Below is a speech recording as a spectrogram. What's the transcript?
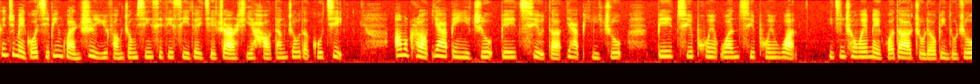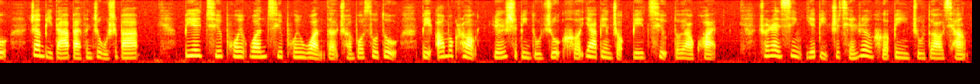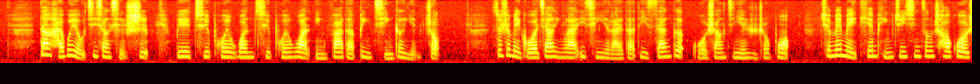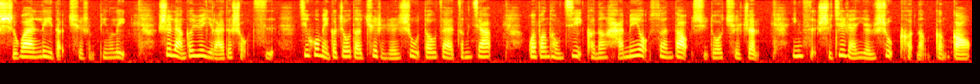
根据美国疾病管制预防中心 （CDC） 对截至二十一号当周的估计，Omicron 亚变异株 BA.2 的亚变异株 BA.2.12.1 已经成为美国的主流病毒株，占比达百分之五十八。BA.2.12.1 的传播速度比 Omicron 原始病毒株和亚变种 BA.2 都要快，传染性也比之前任何变异株都要强。但还未有迹象显示 BA.2.12.1 引发的病情更严重。随着美国将迎来疫情以来的第三个国殇纪念日周末，全美每天平均新增超过十万例的确诊病例，是两个月以来的首次。几乎每个州的确诊人数都在增加，官方统计可能还没有算到许多确诊，因此实际染人数可能更高。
